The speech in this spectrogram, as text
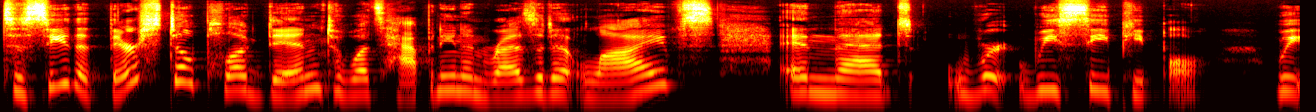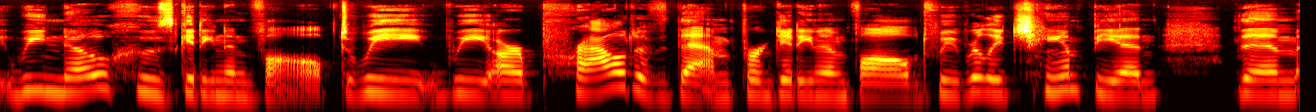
to see that they're still plugged in to what's happening in resident lives and that we we see people we we know who's getting involved. We we are proud of them for getting involved. We really champion them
